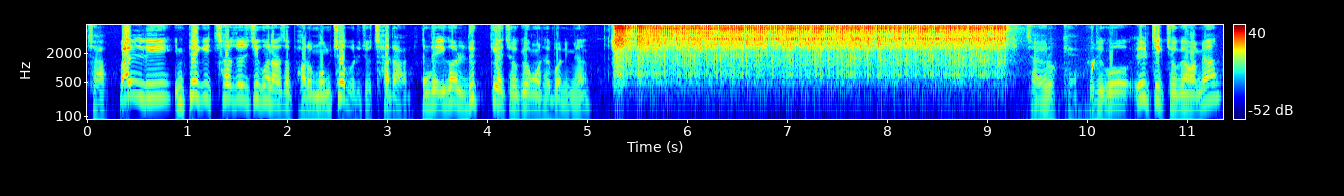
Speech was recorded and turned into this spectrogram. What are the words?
자 빨리 임팩이 쳐지고 나서 바로 멈춰버리죠 차단. 근데 이걸 늦게 적용을 해버리면 자 이렇게. 그리고 일찍 적용하면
